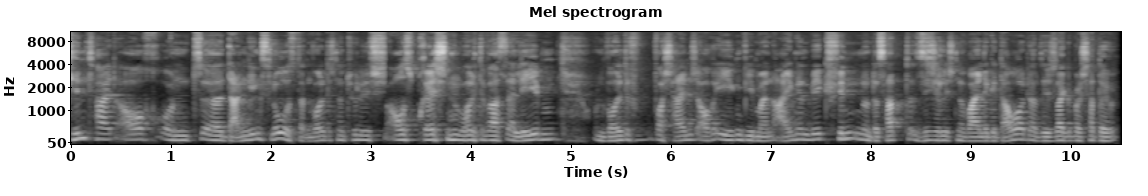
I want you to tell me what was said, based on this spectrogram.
Kindheit auch und äh, dann ging's los. Dann wollte ich natürlich ausbrechen, wollte was erleben und wollte wahrscheinlich auch irgendwie meinen eigenen Weg finden und das hat sicherlich eine Weile gedauert. Also ich sage immer, ich hatte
